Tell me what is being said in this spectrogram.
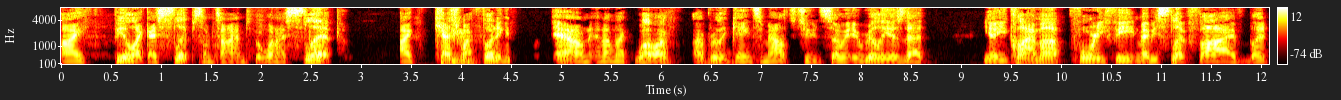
I feel like I slip sometimes. But when I slip, I catch my footing and down, and I'm like, "Whoa, I've I've really gained some altitude." So it really is that, you know, you climb up 40 feet, maybe slip five, but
